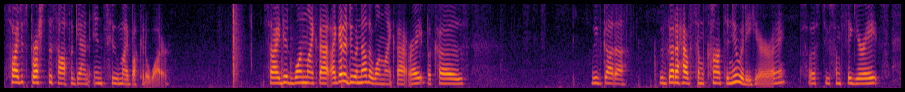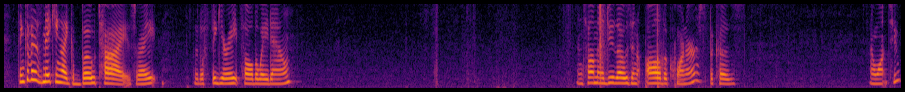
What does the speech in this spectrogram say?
So I just brushed this off again into my bucket of water. So I did one like that. I got to do another one like that, right? Because we've got to we've got to have some continuity here, right? So let's do some figure eights. Think of it as making like bow ties, right? Little figure eights all the way down. And so I'm going to do those in all the corners because I want to.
